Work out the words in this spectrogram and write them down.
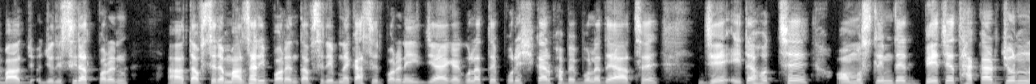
বা যদি সিরাত পড়েন, তাফসিরে মাঝারি পড়েন, তাফসিরে ইবনে কাসির পড়েন, এই জায়গাগুলাতে পরিষ্কারভাবে বলে দেয়া আছে যে এটা হচ্ছে অমুসলিমদের বেঁচে থাকার জন্য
